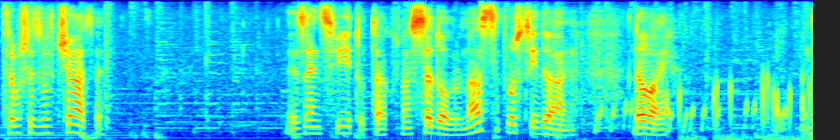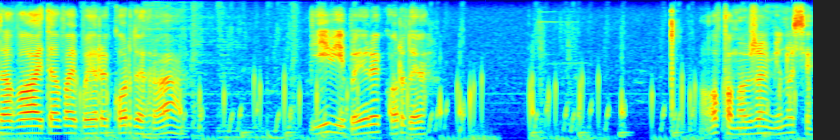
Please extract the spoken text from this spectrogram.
Треба щось вивчати. Дизайн світу, так, у нас все добре. У нас це просто ідеально. Давай. Давай, давай, бий рекорди, гра. Іві, бий рекорди. Опа, ми вже в мінусі.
